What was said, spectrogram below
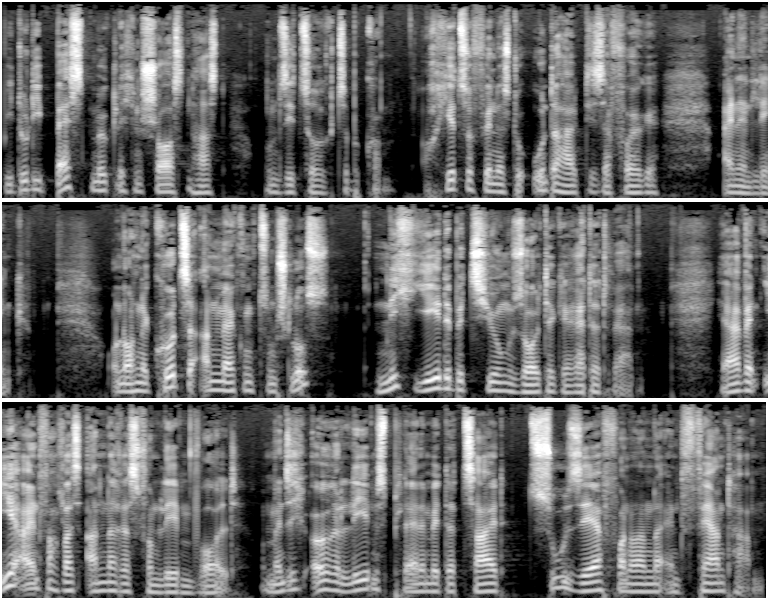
wie du die bestmöglichen Chancen hast, um sie zurückzubekommen. Auch hierzu findest du unterhalb dieser Folge einen Link. Und noch eine kurze Anmerkung zum Schluss. Nicht jede Beziehung sollte gerettet werden. Ja, wenn ihr einfach was anderes vom Leben wollt und wenn sich eure Lebenspläne mit der Zeit zu sehr voneinander entfernt haben,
